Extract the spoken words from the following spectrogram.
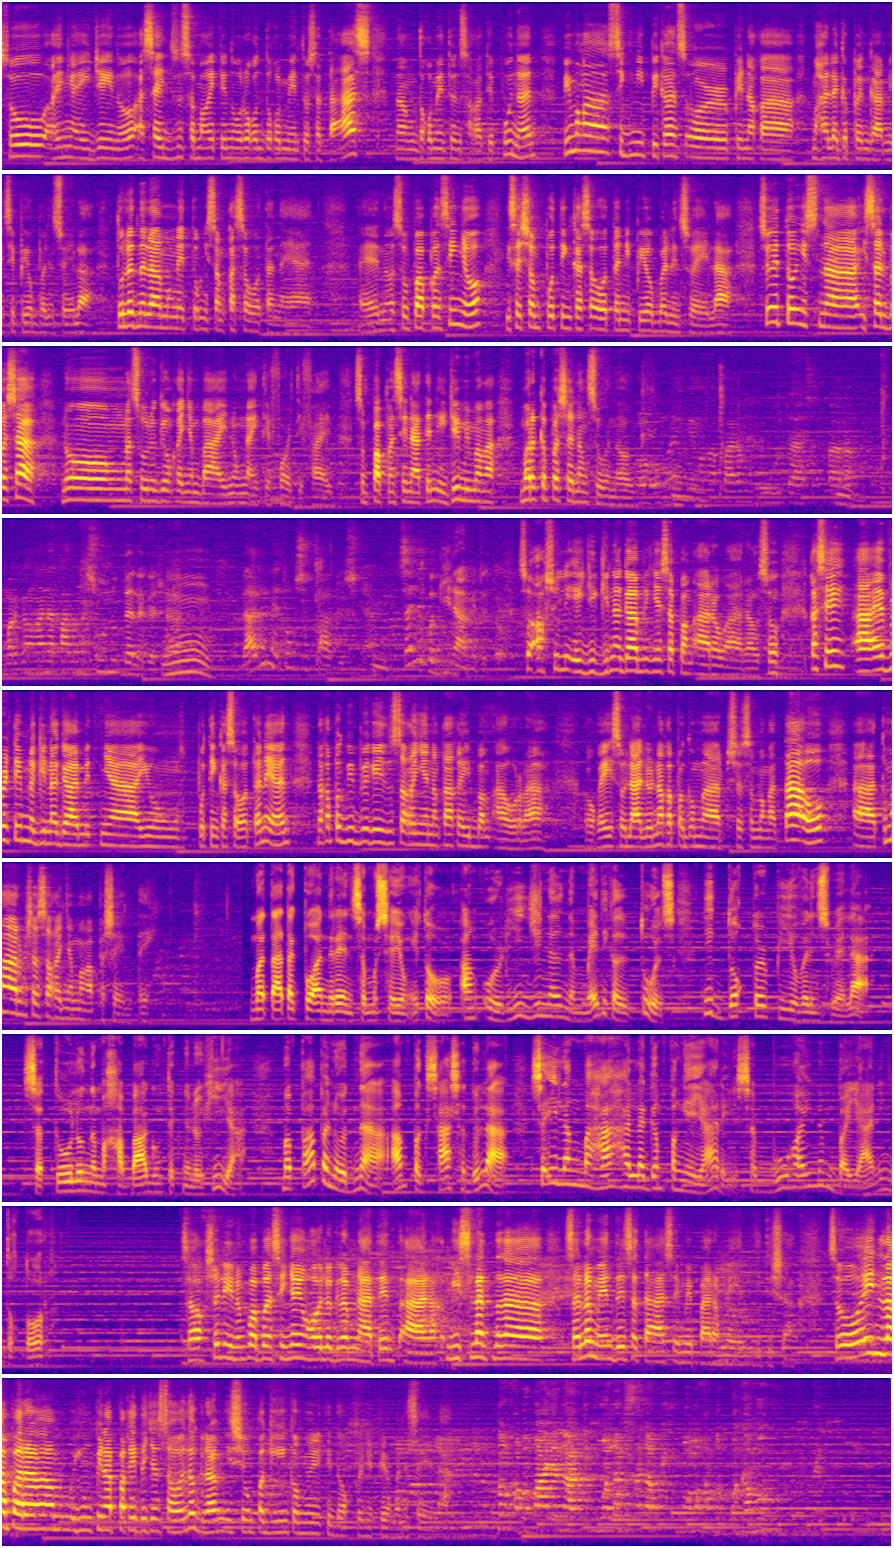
So, ayun nga AJ, no? aside dun sa mga itinuro kong dokumento sa taas ng dokumento sa Katipunan, may mga significance or pinaka mahalaga pang gamit si Pio Valenzuela. Tulad na lamang na itong isang kasawatan na yan. Ayan, no? so papansin nyo, isa siyang puting kasuotan ni Pio Valenzuela. So ito is na isalba siya noong nasunog yung kanyang bahay noong 1945. So papansin natin, AJ, may mga marka pa siya ng sunog. Oo, may mga parang butas, parang marka nga na parang nasunog talaga siya. Mm. Lalo na itong sapatos niya. Saan niya ba ginamit ito? So actually, AJ, ginagamit niya sa pang-araw-araw. So kasi ah, every time na ginagamit niya yung puting kasuotan na yan, nakapagbibigay doon sa kanya ng kakaibang aura. Okay, so lalo na kapag umaharap siya sa mga tao, ah, tumaharap siya sa kanyang mga pasyente. Matatagpuan rin sa museyong ito ang original na medical tools ni Dr. Pio Valenzuela. Sa tulong ng makabagong teknolohiya, mapapanood na ang pagsasadula sa ilang mahahalagang pangyayari sa buhay ng bayaning doktor. So actually, nung papansin nyo yung hologram natin, ah, may slant na salamin, din sa taas ay may parang may LED siya. So ayun lang, para yung pinapakita dyan sa hologram is yung pagiging community doctor ni Pio Valenzuela.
